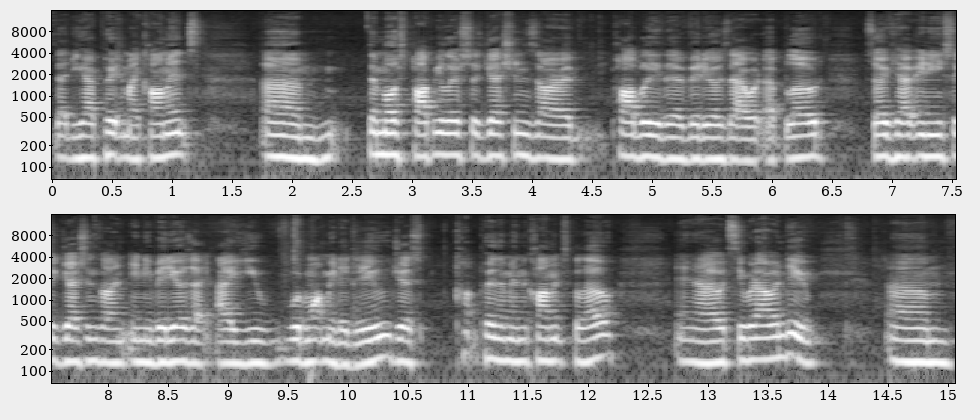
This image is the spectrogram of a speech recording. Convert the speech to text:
that you have put in my comments. Um, the most popular suggestions are probably the videos that I would upload. So if you have any suggestions on any videos that I, you would want me to do, just put them in the comments below, and I would see what I would do. Um,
